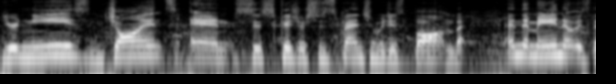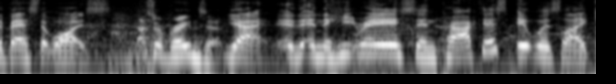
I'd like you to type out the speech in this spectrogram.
your knees, joints, and because your suspension was just bottom. But in the main, it was the best it was. That's what Brayton said. Yeah, in, in the heat race and practice, it was like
